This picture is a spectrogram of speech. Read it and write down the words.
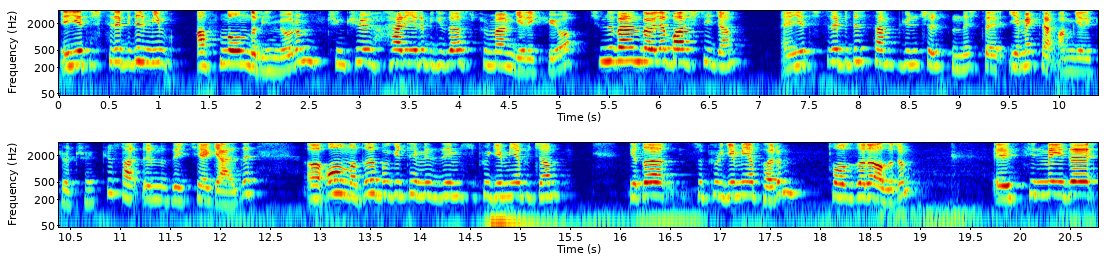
E, yetiştirebilir miyim? Aslında onu da bilmiyorum. Çünkü her yeri bir güzel süpürmem gerekiyor. Şimdi ben böyle başlayacağım. E, yetiştirebilirsem gün içerisinde işte yemek de yapmam gerekiyor çünkü. Saatlerimiz de 2'ye geldi. E, olmadı bugün temizliğimi süpürgemi yapacağım. Ya da süpürgemi yaparım. Tozları alırım. E, silmeyi de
